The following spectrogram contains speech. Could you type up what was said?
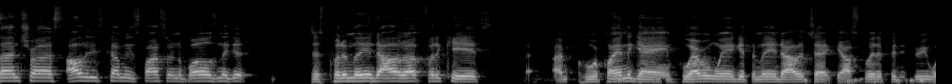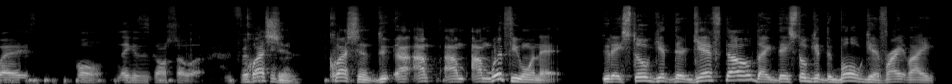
SunTrust. All of these companies sponsoring the bowls, nigga. Just put a million dollar up for the kids um, who are playing the game. Whoever win get the million dollar check. Y'all split it fifty three ways. Boom, niggas is gonna show up. You feel me? Question, question. Do, I, I'm I'm I'm with you on that. Do they still get their gift though? Like they still get the bowl gift, right? Like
